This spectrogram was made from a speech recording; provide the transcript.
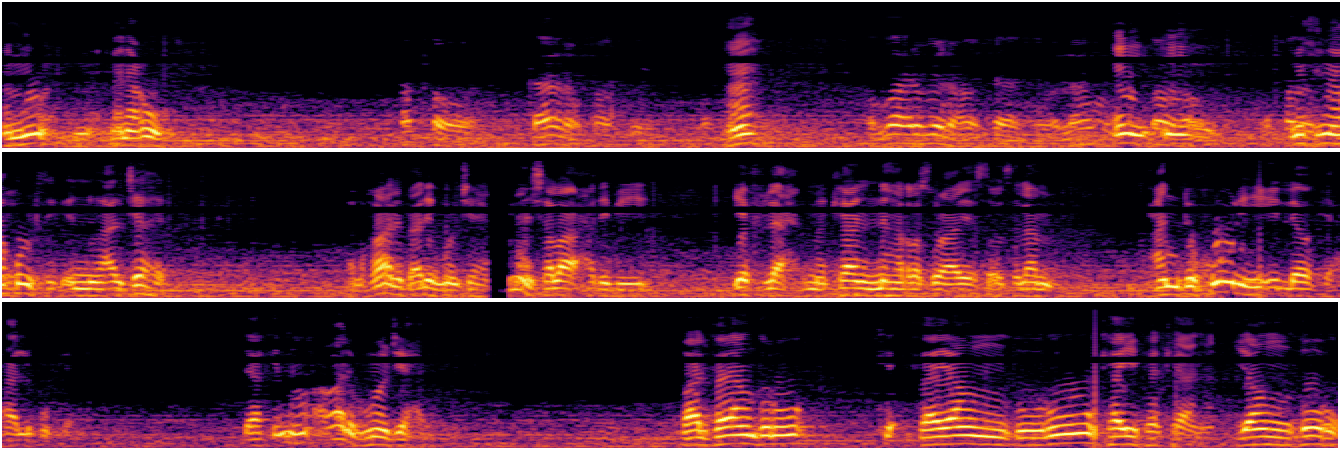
ممنوع. منعوه حطوا كانوا قاصدين ها؟ الظاهر منعوا ثلاثة ولا هم اي اي مثل ما. قلت لك إنه الجهل. الغالب عليهم الجهل. ما ان شاء الله يبي يفلح مكان نهى الرسول عليه الصلاة والسلام عن دخوله إلا في حال البكاء. لكنه غالبهم الجهل. قال فينظروا فينظروا كيف كان. ينظر.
